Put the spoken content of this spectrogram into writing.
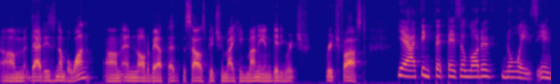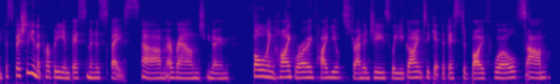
Um, that is number one, um, and not about that the sales pitch and making money and getting rich rich fast. Yeah, I think that there's a lot of noise in, especially in the property investment space, um, around you know following high growth, high yield strategies where you're going to get the best of both worlds. Um,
